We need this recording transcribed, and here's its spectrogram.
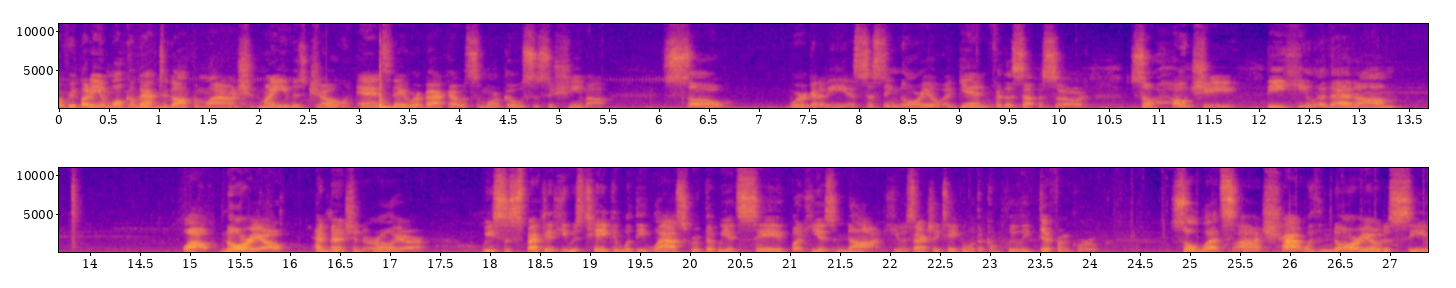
everybody, and welcome back to Gotham Lounge. My name is Joe, and today we're back out with some more Ghost of Tsushima. So, we're going to be assisting Norio again for this episode. So, Hochi, the healer that, um, wow, Norio had mentioned earlier, we suspected he was taken with the last group that we had saved, but he is not. He was actually taken with a completely different group. So let's uh, chat with Norio to see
